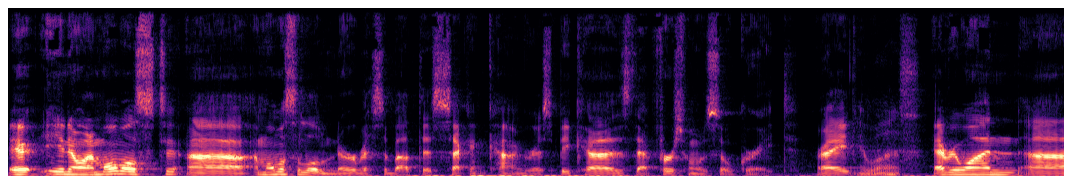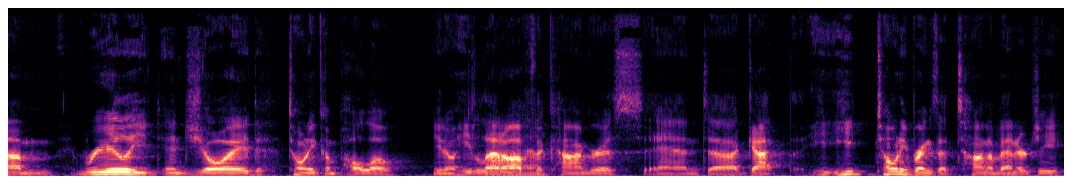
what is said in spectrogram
It, you know, I'm almost uh, I'm almost a little nervous about this second Congress because that first one was so great, right? It was. Everyone um, really enjoyed Tony Campolo. You know, he led oh, off yeah. the Congress and uh, got he, he Tony brings a ton of energy,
